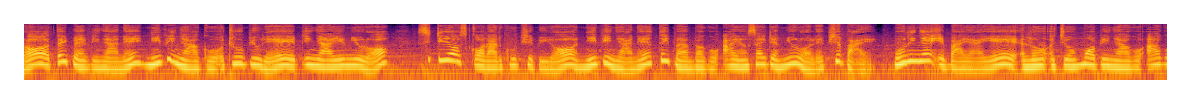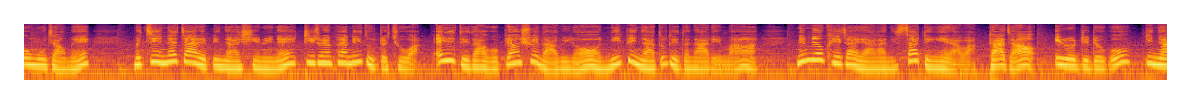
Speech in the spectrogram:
တော့သိပ္ပံပညာနဲ့နီးပညာကိုအထူးပြုတဲ့ပညာရေးမျိုးတော့ City of Scholar တခုဖြစ်ပြီးတော့နီးပညာနဲ့သိပ္ပံဘက်ကိုအာရုံစိုက်တဲ့မျိုးတော်လည်းဖြစ်ပါတယ်။မိုနီညိုင်အင်ပါယာရဲ့အလွန်အကျွံမော်ပညာကိုအားကိုးမှုကြောင့်ပဲမကျင်နဲ့ကြတဲ့ပညာရှင်တွေနဲ့တီထွင်ဖန်တီးသူတချို့ကအဲ့ဒီဒေတာကိုပြောင်းရွှေ့လာပြီးတော့နီးပညာသူတေသနာတွေမှာ နင်းမြုပ်ခဲ့ကြရာကနေစတင်ခဲ့တာပါဒါကြောင့်အီရိုတီတိုကိုပညာ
